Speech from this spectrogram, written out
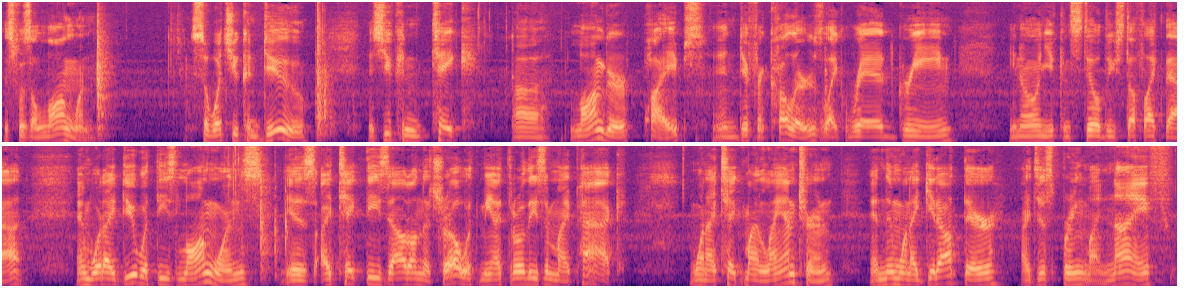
This was a long one. So what you can do is you can take uh, longer pipes in different colors like red, green, you know, and you can still do stuff like that. And what I do with these long ones is I take these out on the trail with me. I throw these in my pack when I take my lantern and then when I get out there I just bring my knife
